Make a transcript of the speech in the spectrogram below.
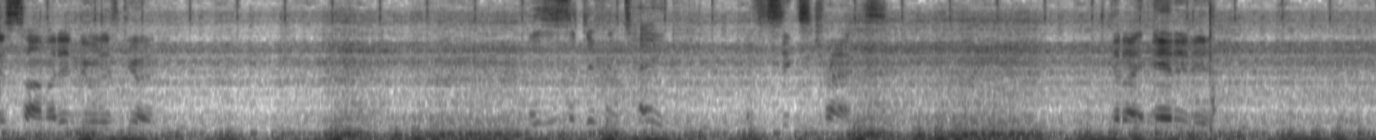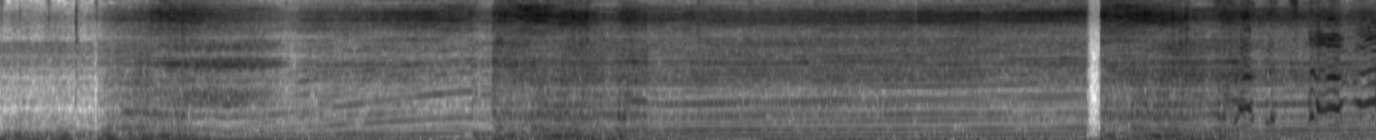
This time. I didn't do it as good. Is this a different take? It's six tracks that I edited. Is that the turbo?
